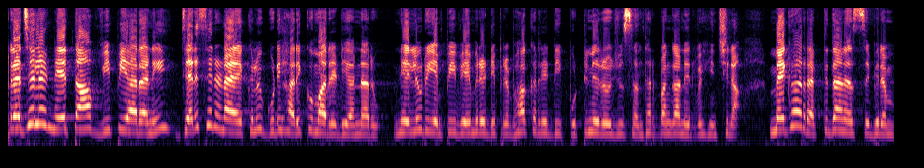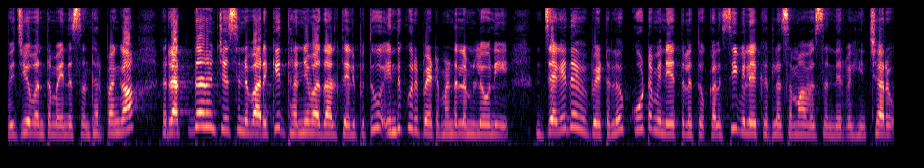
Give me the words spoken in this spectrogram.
ప్రజల నేత విపిఆర్ అని జనసేన నాయకులు గుడి హరికుమార్ రెడ్డి అన్నారు. నెల్లూరు ఎంపీ వేమిరెడ్డి ప్రభాకర్ రెడ్డి పుట్టినరోజు సందర్భంగా నిర్వహించిన మెగా రక్తదాన శిబిరం విజయవంతమైన సందర్భంగా రక్తదానం చేసిన వారికి ధన్యవాదాలు తెలుపుతూ ఇందుకూరుపేట మండలంలోని జగదేవిపేటలో కూటమి నేతలతో కలిసి విలేకరుల సమావేశం నిర్వహించారు.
